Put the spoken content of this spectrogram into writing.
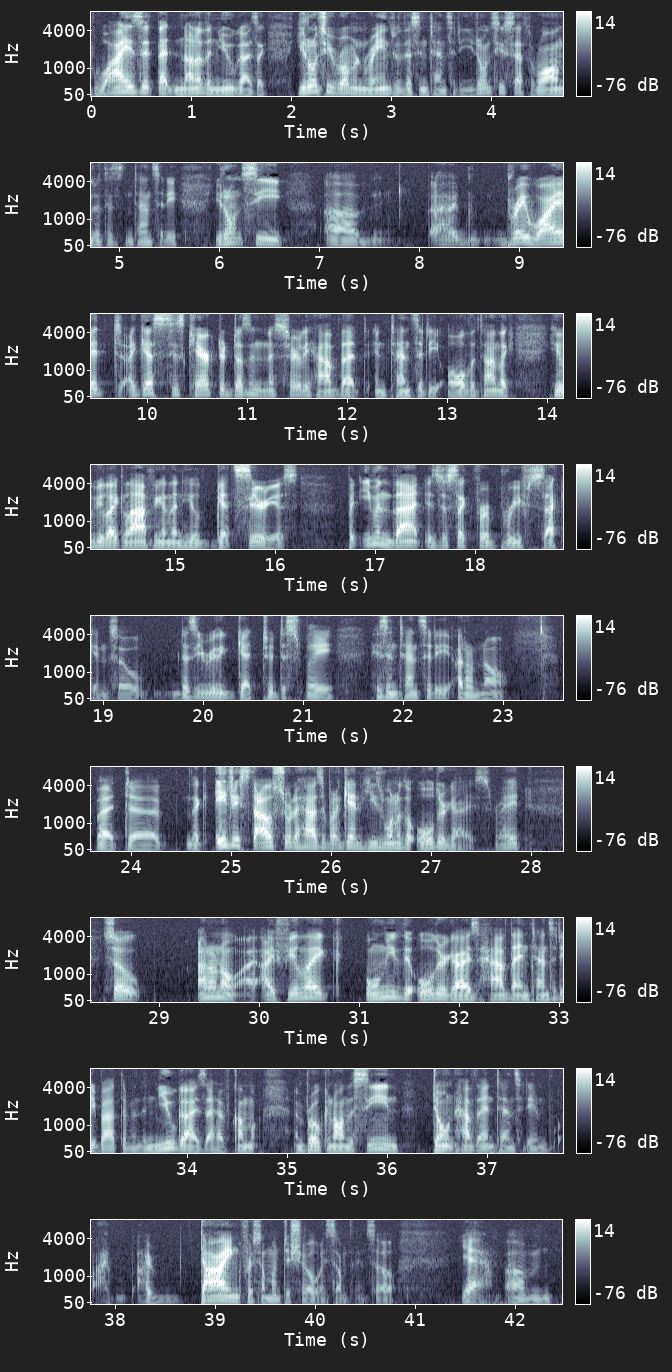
Why is it that none of the new guys like you don't see Roman Reigns with this intensity, you don't see Seth Rollins with this intensity, you don't see um, uh, Bray Wyatt, I guess his character doesn't necessarily have that intensity all the time. Like he'll be like laughing and then he'll get serious, but even that is just like for a brief second. So does he really get to display his intensity? I don't know, but uh, like AJ Styles sort of has it, but again, he's one of the older guys, right? So I don't know. I, I feel like only the older guys have that intensity about them, and the new guys that have come and broken on the scene don't have that intensity, and I, I'm dying for someone to show something. So, yeah, um,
